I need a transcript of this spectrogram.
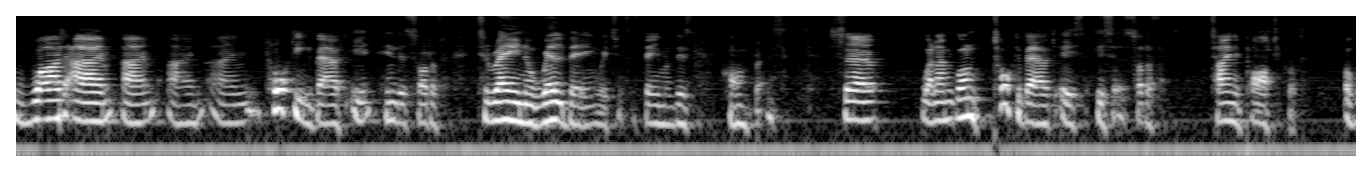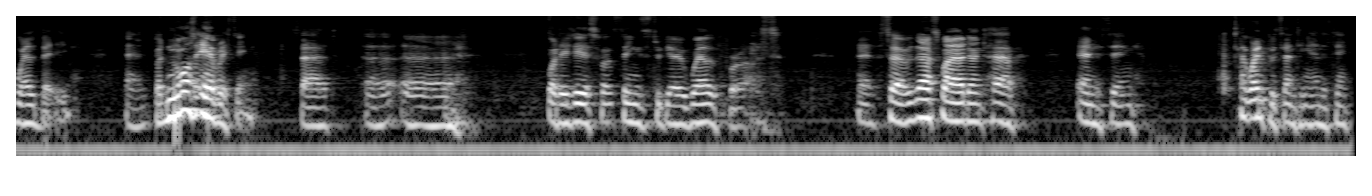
what I'm, I'm, I'm, I'm talking about in, in the sort of terrain of well-being, which is the theme of this conference. So what I'm going to talk about is, is a sort of tiny particle of well-being, and but not everything that uh, uh, what it is for things to go well for us. Uh, so that's why I don't have anything. I won't be presenting anything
